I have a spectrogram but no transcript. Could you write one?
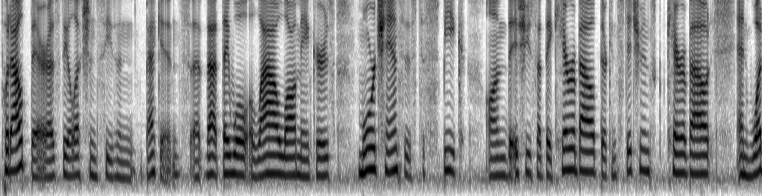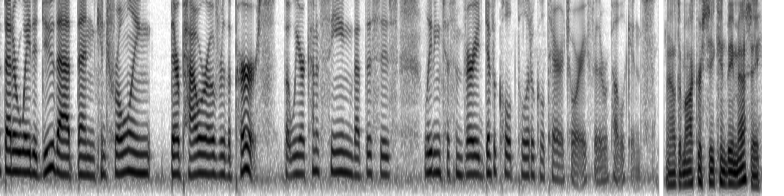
put out there as the election season beckons uh, that they will allow lawmakers more chances to speak on the issues that they care about, their constituents care about, and what better way to do that than controlling their power over the purse. But we are kind of seeing that this is leading to some very difficult political territory for the Republicans. Now, democracy can be messy.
